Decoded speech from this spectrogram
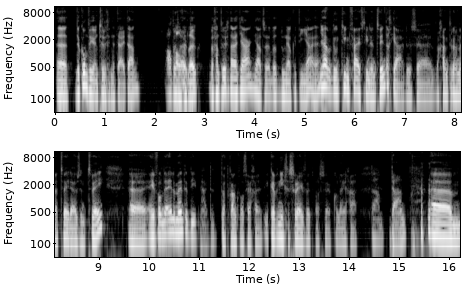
Eh, er komt weer een terug in de tijd aan. Altijd, Altijd leuk. leuk. We gaan terug naar het jaar. Ja, we doen elke tien jaar, hè? Ja, we doen 10, 15 en 20 jaar. Dus eh, we gaan terug naar 2002. Eh, een van de elementen die... Nou, dat, dat kan ik wel zeggen. Ik heb het niet geschreven. Het was eh, collega Daan. Daan. Ehm,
